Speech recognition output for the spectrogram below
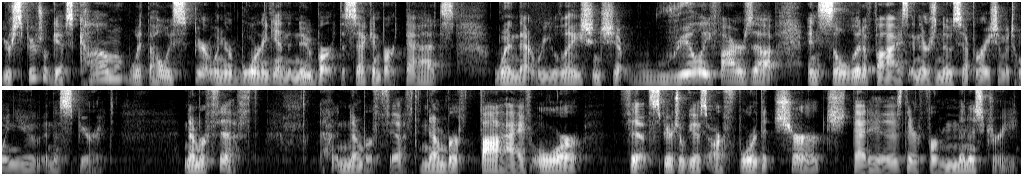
your spiritual gifts come with the Holy Spirit when you're born again, the new birth, the second birth. That's when that relationship really fires up and solidifies, and there's no separation between you and the Spirit. Number fifth, number fifth, number five, or fifth, spiritual gifts are for the church, that is, they're for ministry.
